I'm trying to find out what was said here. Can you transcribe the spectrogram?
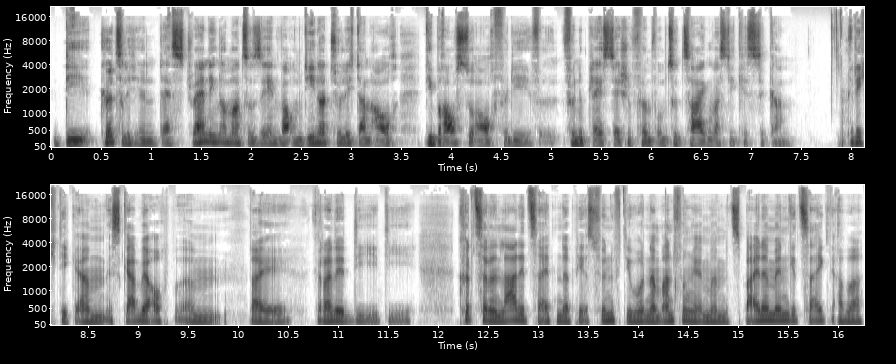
die kürzlich in Death Stranding nochmal zu sehen war, um die natürlich dann auch, die brauchst du auch für die, für eine PlayStation 5, um zu zeigen, was die Kiste kann. Richtig. Ähm, es gab ja auch ähm, bei gerade die, die kürzeren Ladezeiten der PS5, die wurden am Anfang ja immer mit Spider-Man gezeigt, aber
